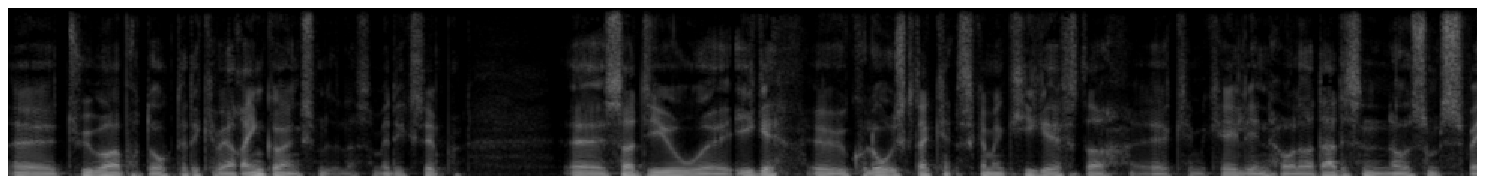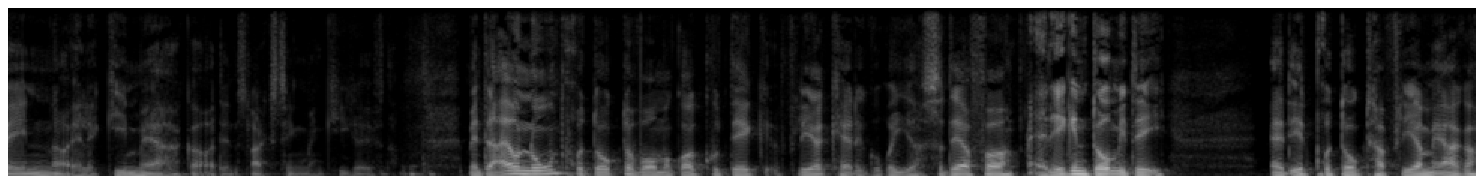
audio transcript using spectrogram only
øh, typer af produkter, det kan være rengøringsmidler som et eksempel, øh, Øh, så er de jo øh, ikke øh, økologisk. økologiske. Der skal man kigge efter øh, kemikalieindholdet, og der er det sådan noget som svanen og allergimærker og den slags ting, man kigger efter. Men der er jo nogle produkter, hvor man godt kunne dække flere kategorier, så derfor er det ikke en dum idé, at et produkt har flere mærker.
